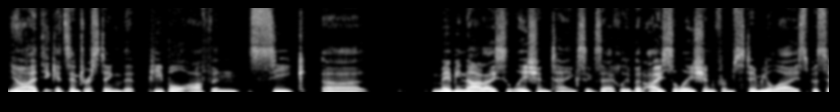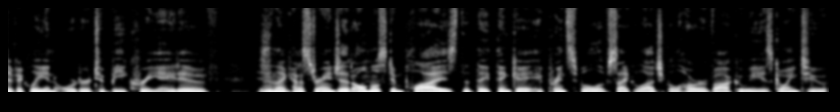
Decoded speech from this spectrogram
You know, I think it's interesting that people often seek uh, maybe not isolation tanks exactly, but isolation from stimuli specifically in order to be creative. Isn't mm-hmm. that kind of strange? That almost implies that they think a, a principle of psychological horror vacui is going to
